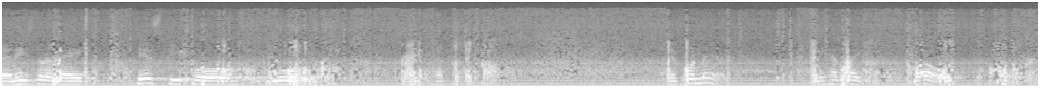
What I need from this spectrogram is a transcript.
and he's going to make his people rule. Right? That's what they call it. There's one man, and he had like 12 followers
